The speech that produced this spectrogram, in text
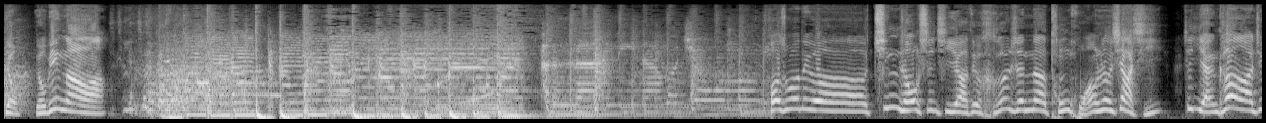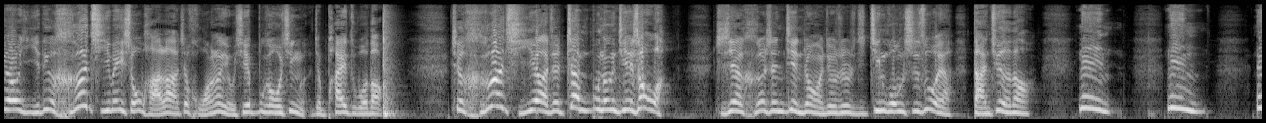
有有病啊！话说这个清朝时期啊，这个和珅呢同皇上下棋，这眼看啊就要以这个和棋为收盘了，这皇上有些不高兴了，就拍桌道：“这和棋啊，这朕不能接受啊！”只见和珅见状啊，就是惊慌失措呀，胆怯的道：“那那那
